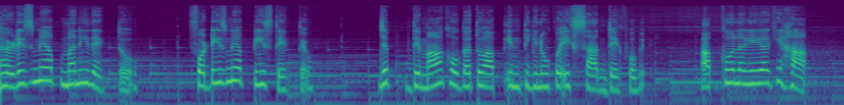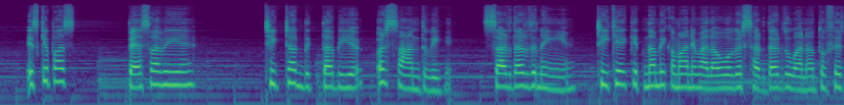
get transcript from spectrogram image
थर्टीज में आप मनी देखते हो, फोर्टीज में आप पीस देखते हो। जब दिमाग होगा तो आप इन तीनों को एक साथ देखोगे। आपको लगेगा कि हाँ इसके पास पैसा भी है ठीक ठाक दिखता भी है और शांत भी है। सर दर्द नहीं है, ठीक है, कितना भी कमाने वाला हो, अगर सर दर्द हुआ ना तो फिर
